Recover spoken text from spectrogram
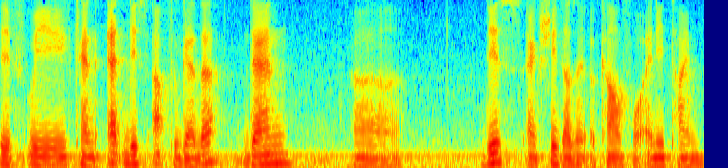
if we can add this up together, then uh, this actually doesn't account for any time.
